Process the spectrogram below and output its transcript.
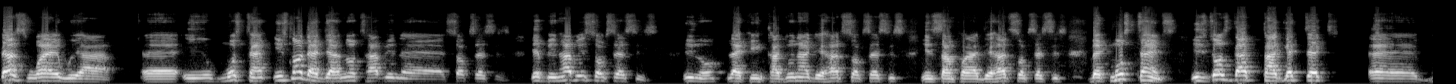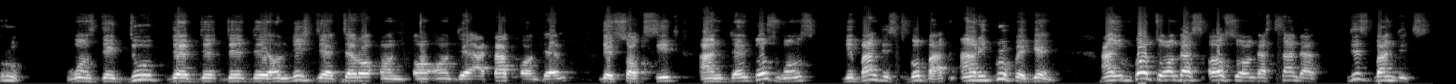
That's why we are uh, most time. It's not that they are not having uh, successes. They've been having successes. You know, like in Kaduna, they had successes. In Zamfara, they had successes. But most times, it's just that targeted uh, group once they do they, they, they, they unleash their terror on, on, on their attack on them they succeed, and then those ones, the bandits go back and regroup again. And you've got to under, also understand that these bandits,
